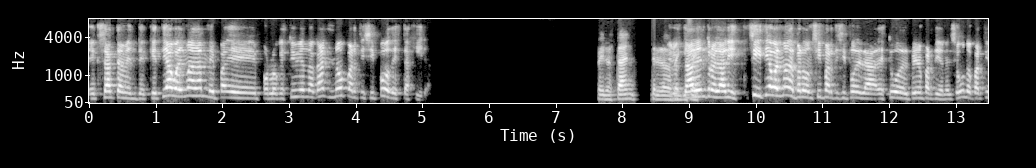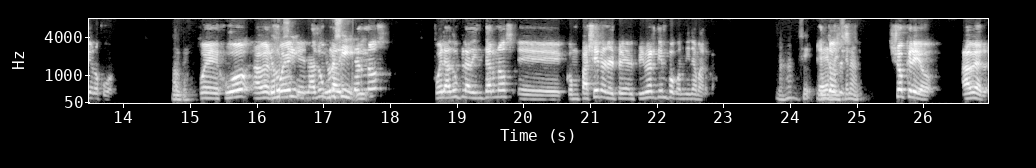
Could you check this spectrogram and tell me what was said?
Exactamente, que Tiago Almada, eh, por lo que estoy viendo acá, no participó de esta gira. Pero está entre los Pero está dentro de la lista. Sí, Tiago Almada, perdón, sí participó de la, estuvo del primer partido. En el segundo partido no jugó. Fue, jugó, a ver, fue la dupla de internos, fue la dupla de internos eh, con Pallero en el, primer tiempo con Dinamarca. Ajá, sí, Entonces, yo creo, a ver,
